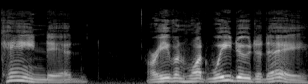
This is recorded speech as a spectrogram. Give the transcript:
Cain did, or even what we do today,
